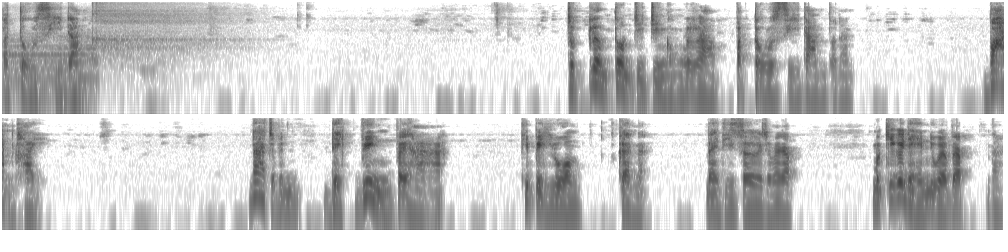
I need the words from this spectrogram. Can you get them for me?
ประตูสีดำ จุดเริ่มต้นจริง ๆ ของเรื่องราวประตูสีดำตัวนั้น บ้านใคร น่าจะเป็นเด็กวิ่งไปหา ที่ไปรวมกันน่ะ ในทีเซอร์ใช่ไหมครับ เมื่อกี้ก็จะเห็นอยู่แบบนะ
